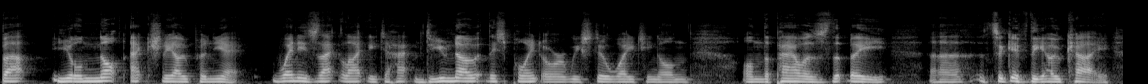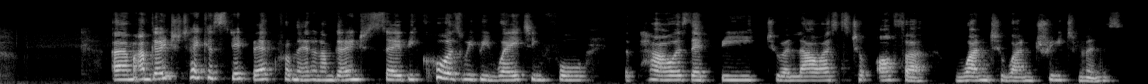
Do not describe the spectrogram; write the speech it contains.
but you're not actually open yet when is that likely to happen? Do you know at this point, or are we still waiting on on the powers that be uh, to give the okay? Um, I'm going to take a step back from that, and I'm going to say because we've been waiting for the powers that be to allow us to offer one-to-one treatments.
